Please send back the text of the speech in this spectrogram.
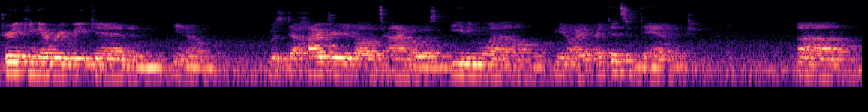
drinking every weekend and you know was dehydrated all the time. I wasn't eating well you know, I, I did some damage. Um,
